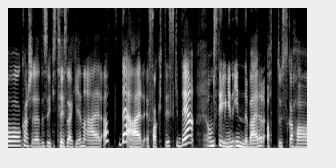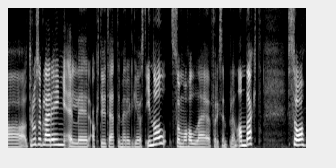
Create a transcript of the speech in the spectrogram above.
og kanskje det sykeste i saken er at det er faktisk det. Om stillingen innebærer at du skal ha trosopplæring eller aktiviteter med religiøst innhold, som å holde f.eks. en andakt, så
